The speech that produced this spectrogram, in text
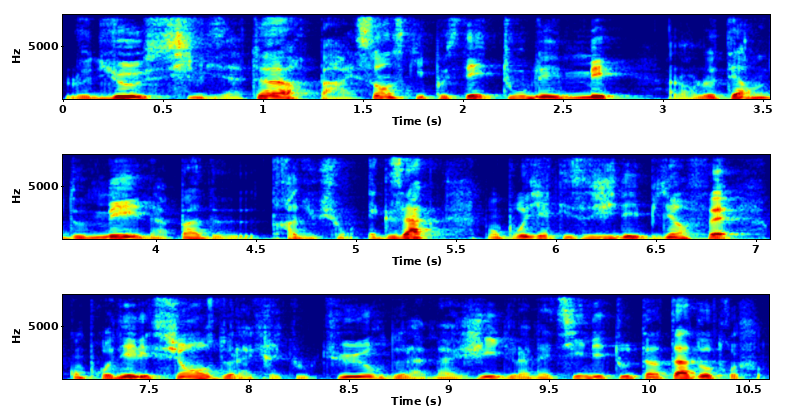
le dieu civilisateur par essence qui possédait tous les mets. Alors le terme de mets n'a pas de traduction exacte, mais on pourrait dire qu'il s'agit des bienfaits. Comprenez les sciences de l'agriculture, de la magie, de la médecine et tout un tas d'autres choses.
